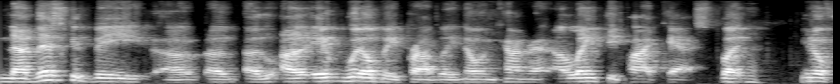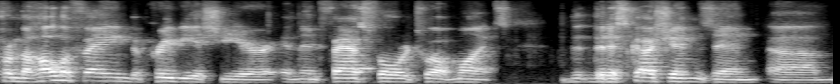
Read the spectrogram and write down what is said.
now this could be a, a, a, it will be probably knowing Conrad a lengthy podcast but you know from the hall of fame the previous year and then fast forward 12 months the, the discussions and um,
